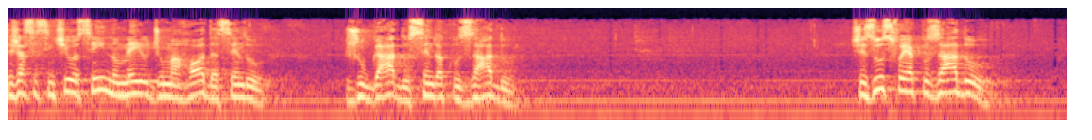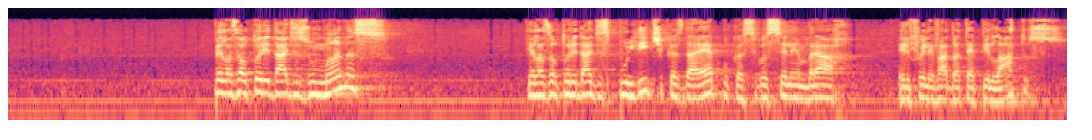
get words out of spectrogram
Você já se sentiu assim no meio de uma roda sendo julgado, sendo acusado? Jesus foi acusado pelas autoridades humanas, pelas autoridades políticas da época, se você lembrar, ele foi levado até Pilatos.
